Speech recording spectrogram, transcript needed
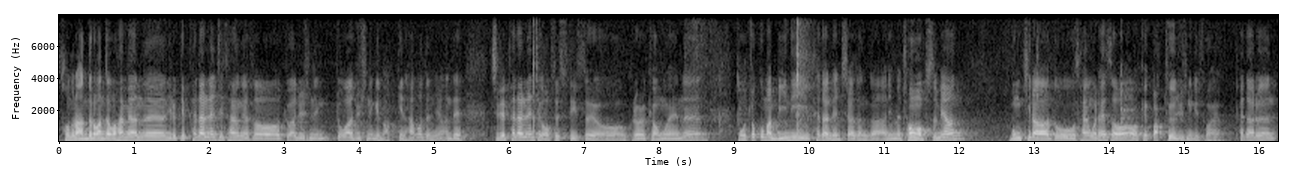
손으로 안 들어간다고 하면은 이렇게 페달 렌치 사용해서 쪼아주시는, 쪼아주시는 게 맞긴 하거든요. 근데 집에 페달 렌치가 없을 수도 있어요. 그럴 경우에는 뭐 조그만 미니 페달 렌치라든가 아니면 정 없으면 몽키라도 사용을 해서 이렇게 꽉 조여주시는 게 좋아요. 페달은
